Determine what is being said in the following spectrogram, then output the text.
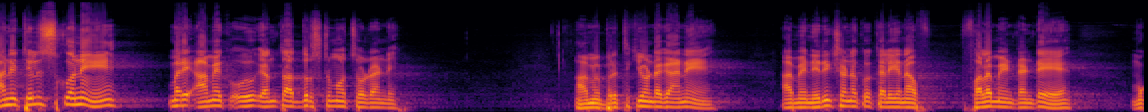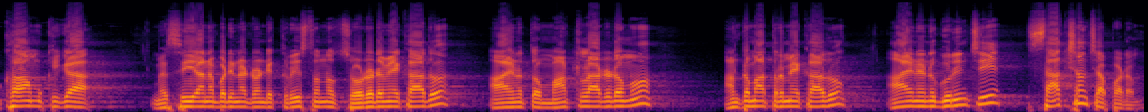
అని తెలుసుకొని మరి ఆమెకు ఎంత అదృష్టమో చూడండి. ఆమె బ్రతికి ఉండగానే ఆమె నిరీక్షణకు కలిగిన ఫలం ఏంటంటే ముఖాముఖిగా మెస్సీ అనబడినటువంటి క్రీస్తును చూడడమే కాదు ఆయనతో మాట్లాడడము అంత మాత్రమే కాదు ఆయనను గురించి సాక్ష్యం చెప్పడం.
